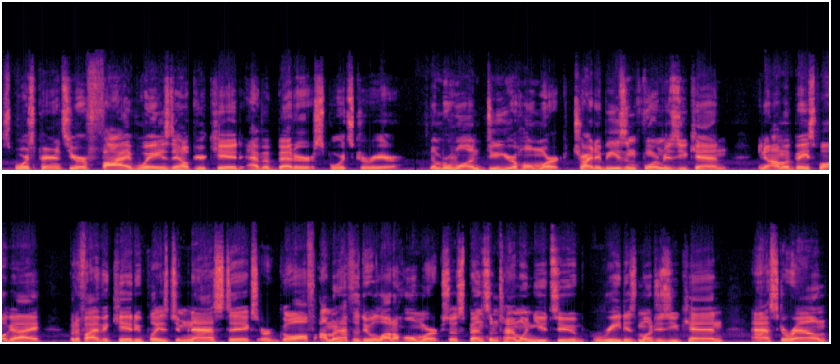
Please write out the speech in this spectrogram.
Sports parents, here are five ways to help your kid have a better sports career. Number one, do your homework. Try to be as informed as you can. You know, I'm a baseball guy, but if I have a kid who plays gymnastics or golf, I'm gonna have to do a lot of homework. So spend some time on YouTube, read as much as you can, ask around,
